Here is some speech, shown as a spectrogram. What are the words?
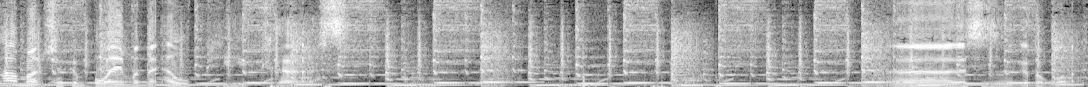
How much I can blame on the LP curse. Uh, this isn't gonna work.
